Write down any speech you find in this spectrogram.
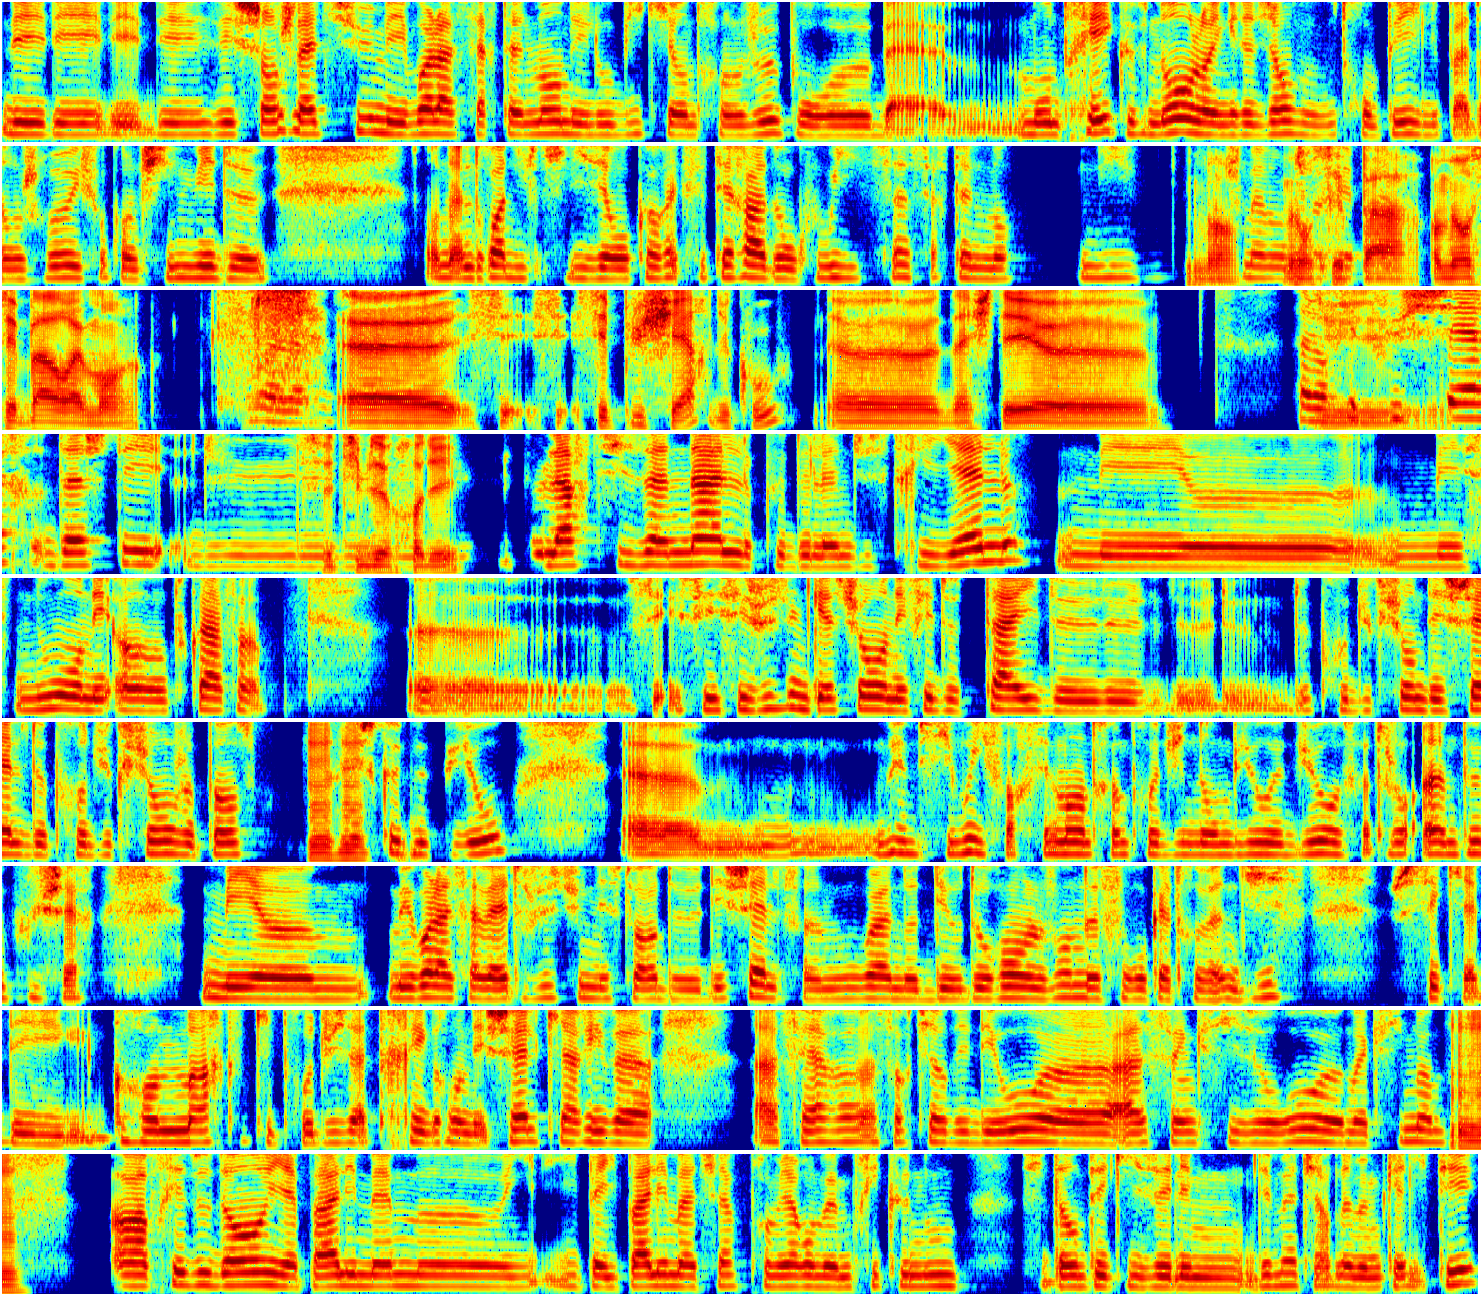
des, des, des, échanges là-dessus, mais voilà, certainement des lobbies qui entrent en jeu pour euh, bah, montrer que non, l'ingrédient, vous vous trompez, il n'est pas dangereux, il faut continuer de, on a le droit d'utiliser encore, etc. Donc oui, ça certainement. Oui, bon, mais on sait pas, mais on sait pas vraiment. Euh, c'est plus cher du coup euh, d'acheter. Euh, Alors c'est plus cher d'acheter du ce type de produit, de l'artisanal que de l'industriel, mais mais nous on est en tout cas enfin. C'est juste une question en effet de taille de, de, de, de production, d'échelle de production, je pense, Mmh plus que de bio. Euh, même si oui, forcément, entre un produit non bio et bio, on sera toujours un peu plus cher. Mais, euh, mais voilà, ça va être juste une histoire d'échelle. Enfin, nous, voilà, notre déodorant, on le vend 9,90€. Je sais qu'il y a des grandes marques qui produisent à très grande échelle, qui arrivent à, à faire à sortir des déos euh, à 5-6 euros maximum. Mmh après, dedans, il n'y a pas les mêmes, euh, ils, payent pas les matières premières au même prix que nous, si tant est qu'ils aient les, des matières de la même qualité.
